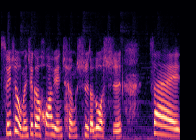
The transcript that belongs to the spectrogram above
随着我们这个花园城市的落实。在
